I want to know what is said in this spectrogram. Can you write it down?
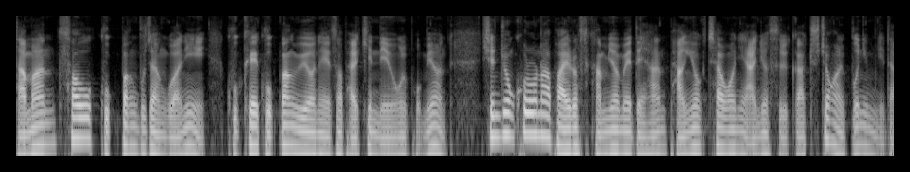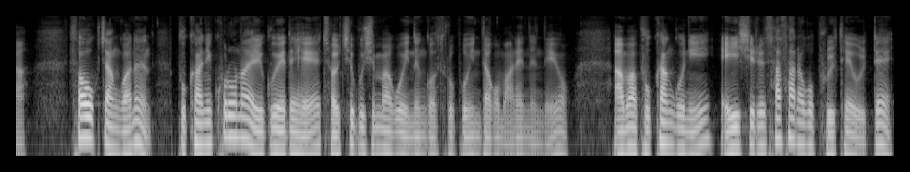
다만 서욱 국방부 장관이 국회 국방위원회에서 밝힌 내용을 보면 신종 코로나 바이러스 감염에 대한 방역 차원이 아니었을까 추정할 뿐입니다. 서욱 장관은 북한이 코로나19에 대해 절치부심하고 있는 것으로 보인다고 말했는데요. 아마 북한군이 A씨를 사살하고 불태울 때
